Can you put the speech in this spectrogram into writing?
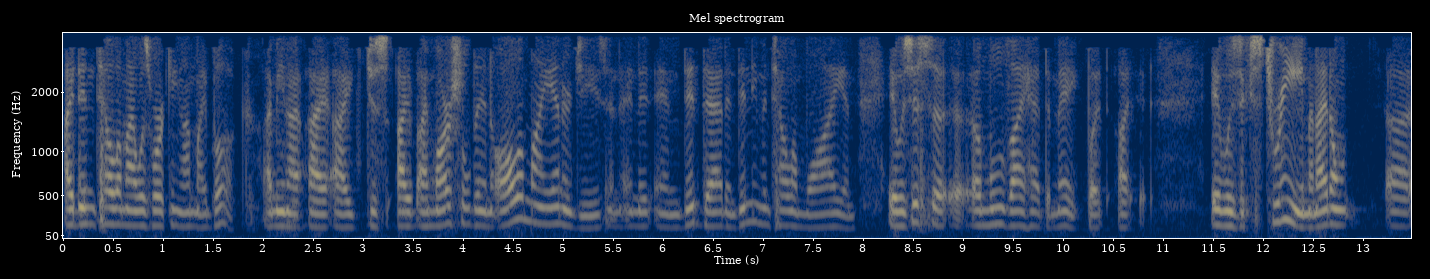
i didn't tell them i was working on my book. I mean i i, I just I, I marshaled in all of my energies and and it, and did that and didn't even tell them why. And it was just a a move i had to make. But i it was extreme. And i don't uh,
